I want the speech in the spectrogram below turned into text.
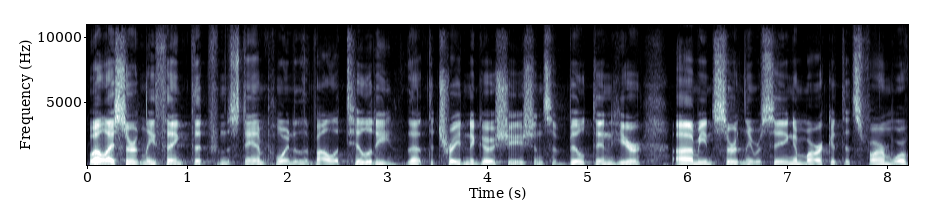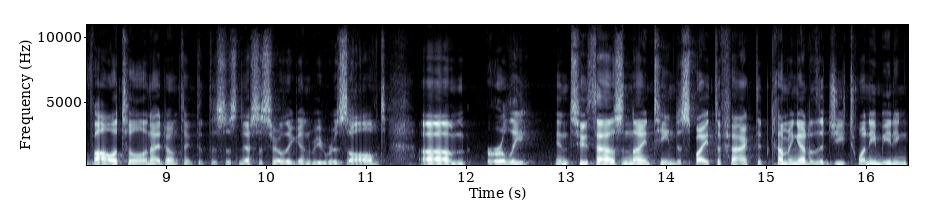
Well, I certainly think that from the standpoint of the volatility that the trade negotiations have built in here, I mean, certainly we're seeing a market that's far more volatile, and I don't think that this is necessarily going to be resolved um, early in 2019, despite the fact that coming out of the G20 meeting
